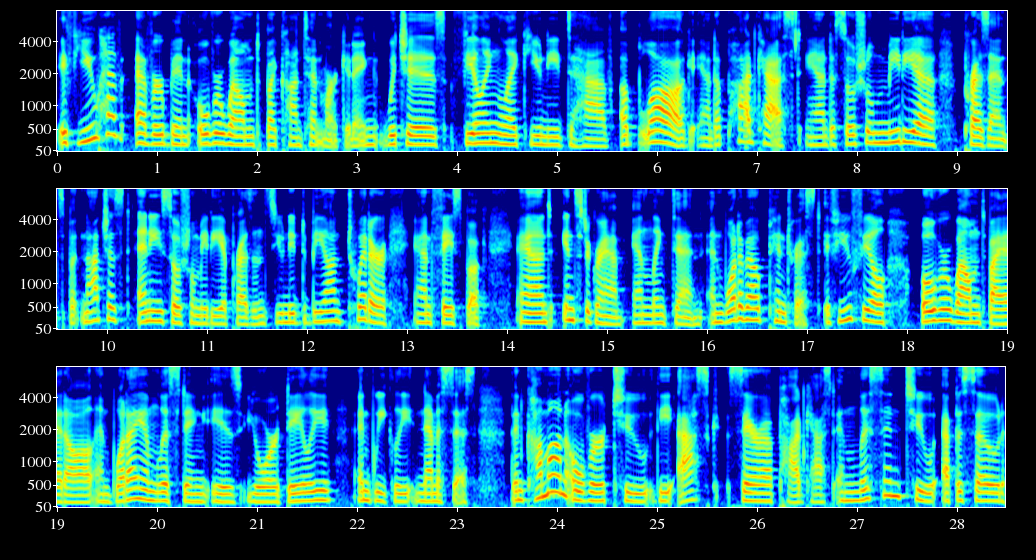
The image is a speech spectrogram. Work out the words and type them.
If you have ever been overwhelmed by content marketing, which is feeling like you need to have a blog and a podcast and a social media presence, but not just any social media presence, you need to be on Twitter and Facebook and Instagram and LinkedIn. And what about Pinterest? If you feel overwhelmed by it all and what I am listing is your daily and weekly nemesis, then come on over to the Ask Sarah podcast and listen to episode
